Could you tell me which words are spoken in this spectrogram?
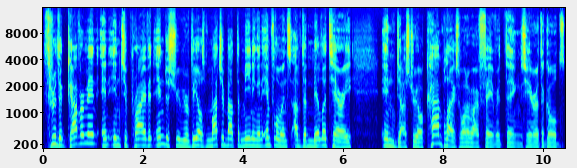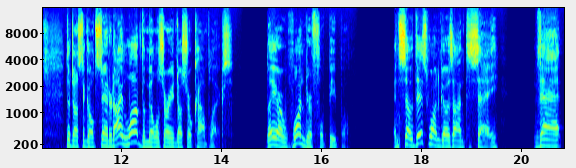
through the government and into private industry reveals much about the meaning and influence of the military industrial complex one of our favorite things here at the gold the dustin gold standard i love the military industrial complex they are wonderful people. And so this one goes on to say that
